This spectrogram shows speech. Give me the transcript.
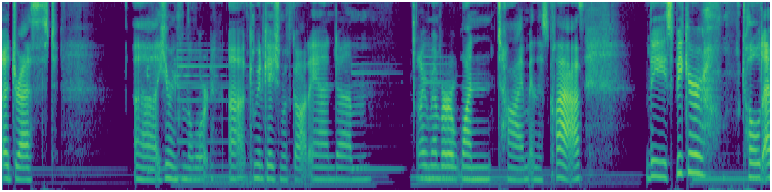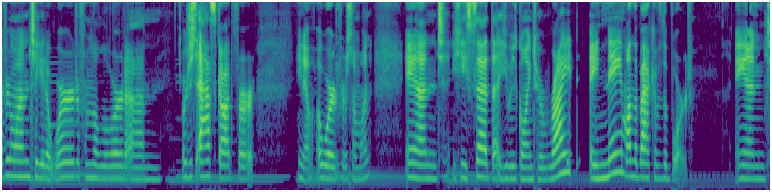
addressed uh, hearing from the Lord, uh, communication with God, and um, I remember one time in this class, the speaker told everyone to get a word from the Lord, um, or just ask God for, you know, a word for someone. And he said that he was going to write a name on the back of the board, and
